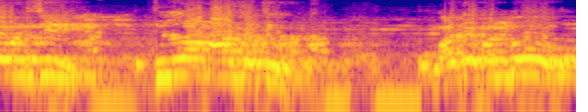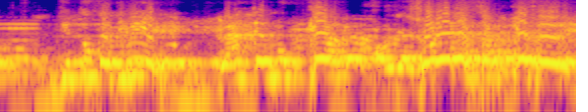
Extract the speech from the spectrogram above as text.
सूर्यवंशी जिल्हा महासचिव माझे बंधू जितू यांचे मुख्य सोयरे सख्य सोयरे.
